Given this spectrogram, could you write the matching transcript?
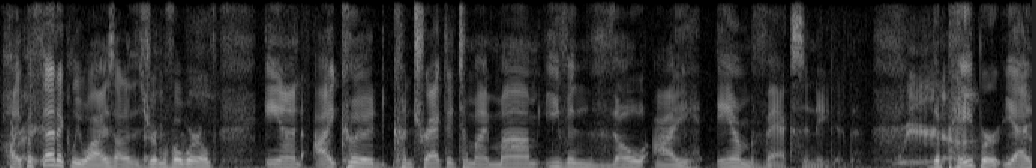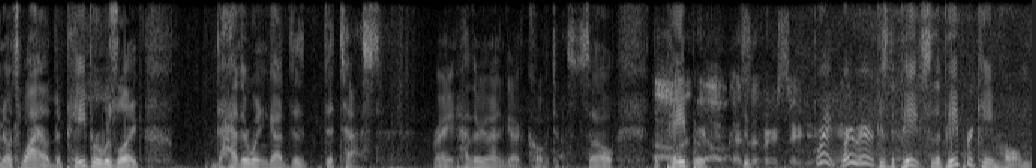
hypothetically wise, out of the germaphobe world, and I could contract it to my mom even though I am vaccinated. Weird. the huh? paper yeah i know it's wild. The paper was like the heather went and got the, the test right? Heather went and got a covid test so the Oh, paper because the- of her surgery. right right right because the paper so the paper came home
